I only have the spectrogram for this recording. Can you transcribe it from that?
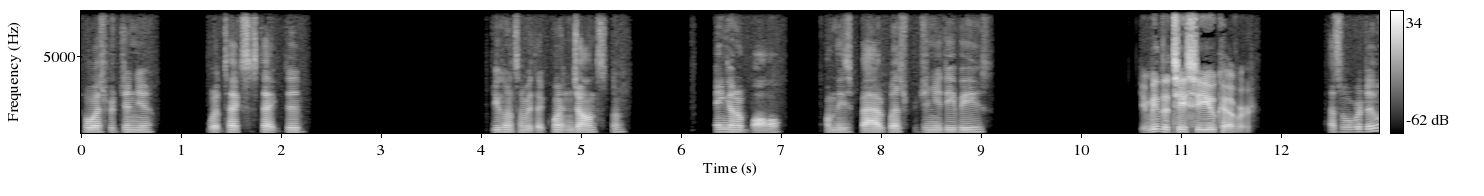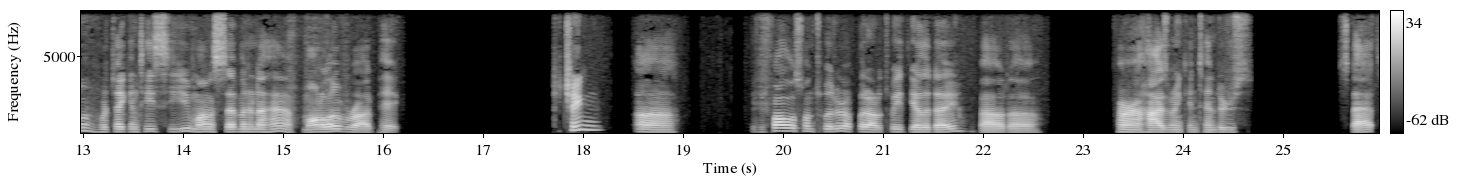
to West Virginia what Texas Tech did? You gonna tell me that Quentin Johnston ain't gonna ball on these bad West Virginia DBs? Give me the TCU cover. That's what we're doing. We're taking TCU minus seven and a half. Model override pick. Ching. Uh, if you follow us on Twitter, I put out a tweet the other day about uh current Heisman contenders stats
